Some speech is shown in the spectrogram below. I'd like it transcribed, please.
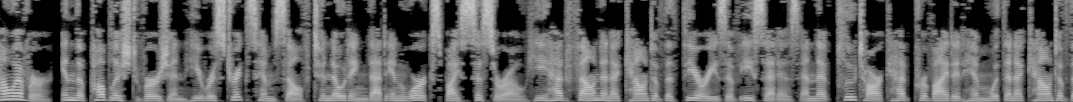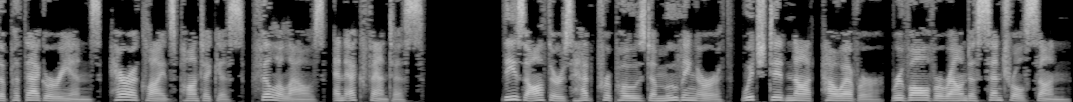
However, in the published version he restricts himself to noting that in works by Cicero he had found an account of the theories of Eusetes and that Plutarch had provided him with an account of the Pythagoreans, Heraclides Ponticus, Philolaus, and Ekphantus. These authors had proposed a moving Earth, which did not, however, revolve around a central sun.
